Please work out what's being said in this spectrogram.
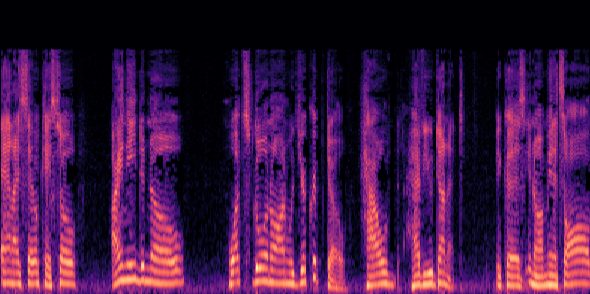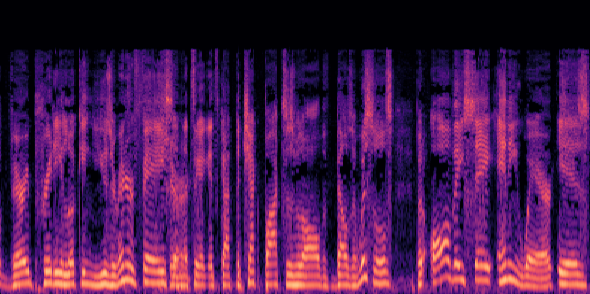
And I said, Okay, so I need to know what's going on with your crypto. How have you done it? Because you know, I mean, it's all very pretty looking user interface, sure. and it's it's got the check boxes with all the bells and whistles. But all they say anywhere is,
